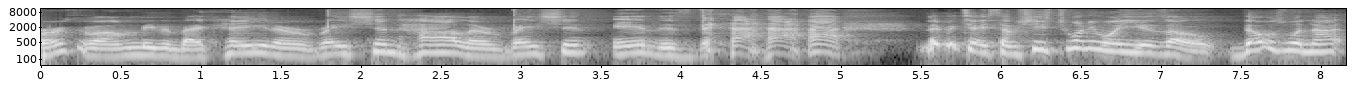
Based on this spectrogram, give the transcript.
First of all, I'm leaving back hateration, holleration in this. Let me tell you something. She's 21 years old. Those were not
